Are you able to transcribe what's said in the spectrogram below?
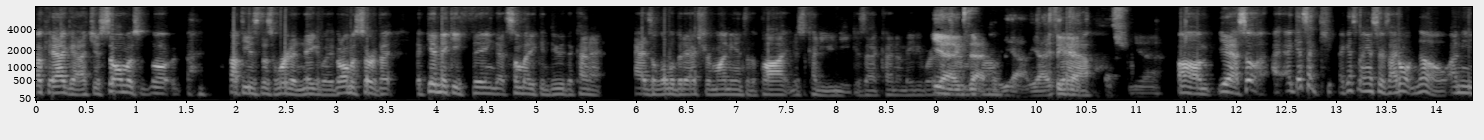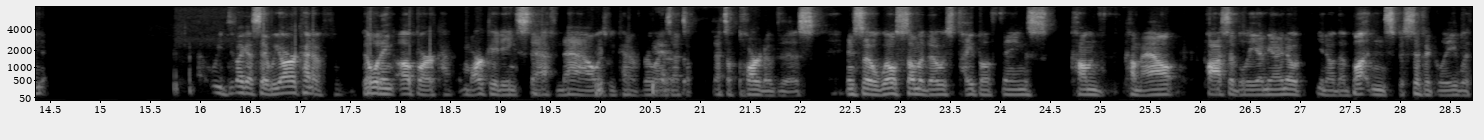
Okay, I got you. So almost not to use this word in negatively, but almost sort of a, a gimmicky thing that somebody can do that kind of adds a little bit of extra money into the pot and it's kind of unique. Is that kind of maybe where? Yeah, exactly. From? Yeah, yeah. I think yeah. Question, yeah. Um, yeah. So I, I guess I, I guess my answer is I don't know. I mean, we like I said, we are kind of building up our marketing staff now as we kind of realize that's a that's a part of this. And so, will some of those type of things come come out? Possibly. I mean, I know you know the button specifically with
